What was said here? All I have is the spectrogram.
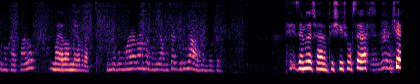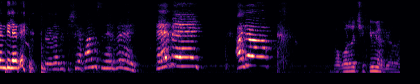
Bunun kapağı yok. Mayalanmaya bıraktım. Şimdi bu mayadan da bunu yapacak biri lazım burada. Teyzemi de çağırın. Pişiyi çok sever. Evet. Kendileri. Şöyle bir pişi yapar mısın Erbey? Erbey! Alo! Bak orada çekim yapıyorlar.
